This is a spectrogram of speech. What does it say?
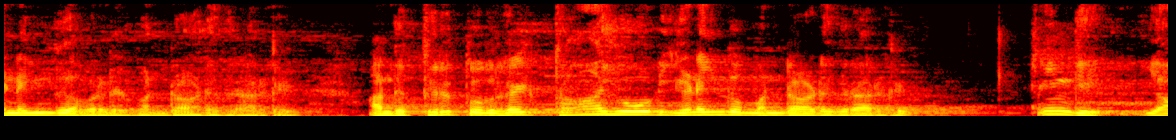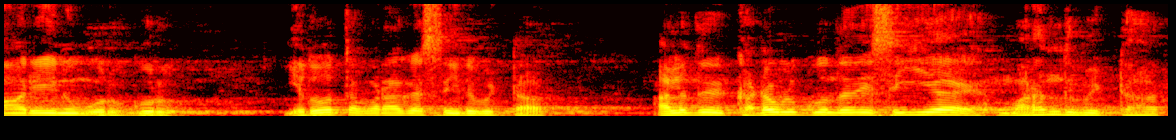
இணைந்து அவர்கள் மன்றாடுகிறார்கள். அந்த திருத்தூதர்கள் தாயோடு இணைந்து மன்றாடுகிறார்கள். இங்கே யாரேனும் ஒரு குரு ஏதோ தவறாக செய்துவிட்டார் அல்லது கடவுளுக்கு வந்ததை செய்ய மறந்து விட்டார்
